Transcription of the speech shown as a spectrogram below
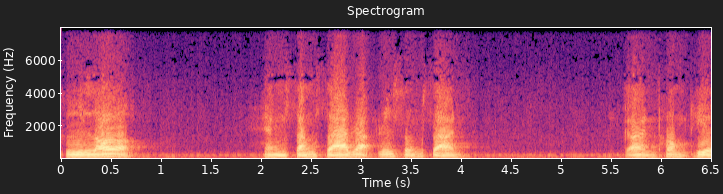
คือล้อ แห่งสังสาระหรือสงสาร การท่องเที่ยว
